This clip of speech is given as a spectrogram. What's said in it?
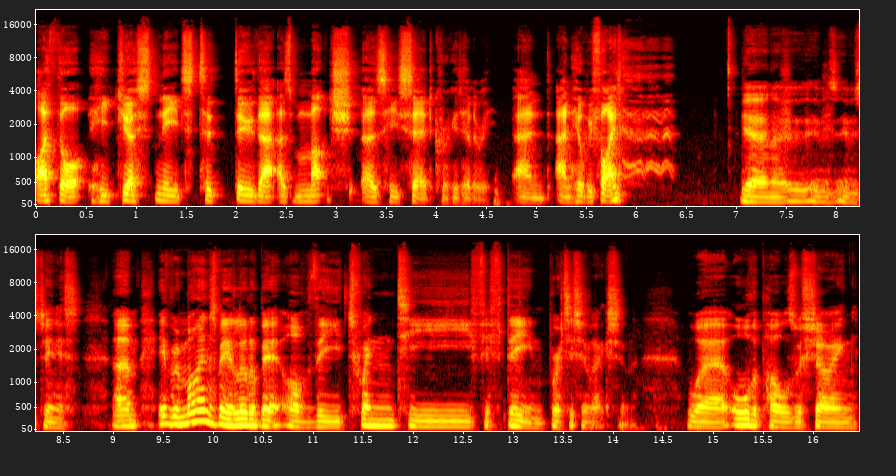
I thought he just needs to do that as much as he said Crooked Hillary, and and he'll be fine. yeah, no, it was it was genius. Um, it reminds me a little bit of the 2015 British election, where all the polls were showing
